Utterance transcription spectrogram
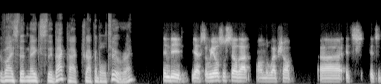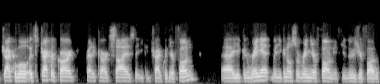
device that makes the backpack trackable too, right? Indeed, yes. So we also sell that on the web shop. Uh, it's it's a trackable, it's a tracker card, credit card size that you can track with your phone uh, you can ring it, but you can also ring your phone if you lose your phone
